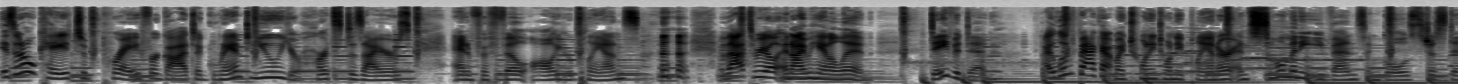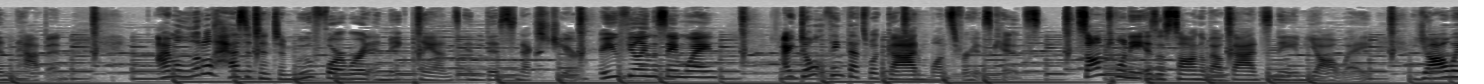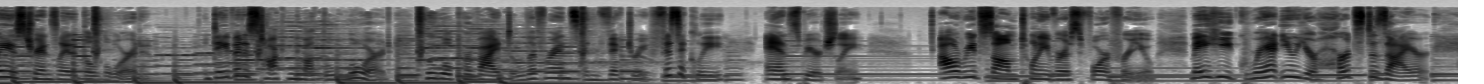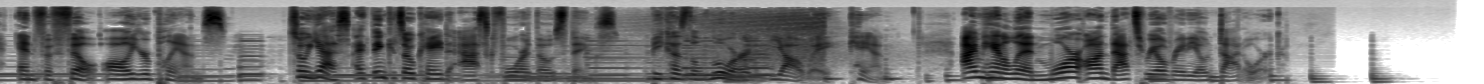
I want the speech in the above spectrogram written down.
Is it okay to pray for God to grant you your heart's desires and fulfill all your plans? That's real, and I'm Hannah Lynn. David did. I looked back at my 2020 planner, and so many events and goals just didn't happen. I'm a little hesitant to move forward and make plans in this next year. Are you feeling the same way? I don't think that's what God wants for his kids. Psalm 20 is a song about God's name, Yahweh. Yahweh is translated the Lord. David is talking about the Lord who will provide deliverance and victory physically and spiritually. I'll read Psalm 20, verse 4 for you. May He grant you your heart's desire and fulfill all your plans. So, yes, I think it's okay to ask for those things because the Lord, Yahweh, can. I'm Hannah Lynn. More on that'srealradio.org.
